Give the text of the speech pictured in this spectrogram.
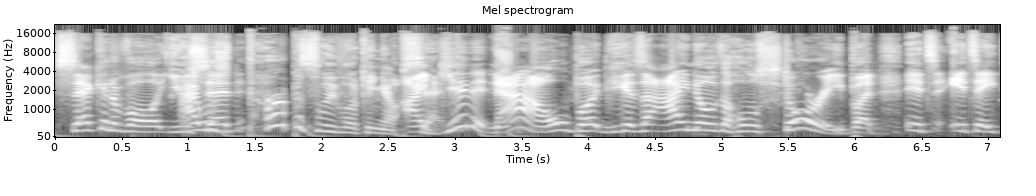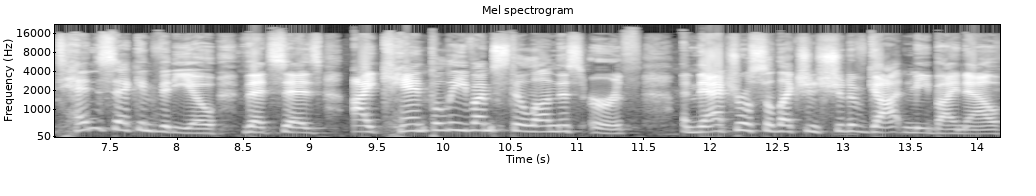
Second of all, you I said. was purposely looking upset. I get it now, but because I know the whole story, but it's it's a 10 second video that says I can't believe I'm still on this earth. Natural selection should have gotten me by now,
